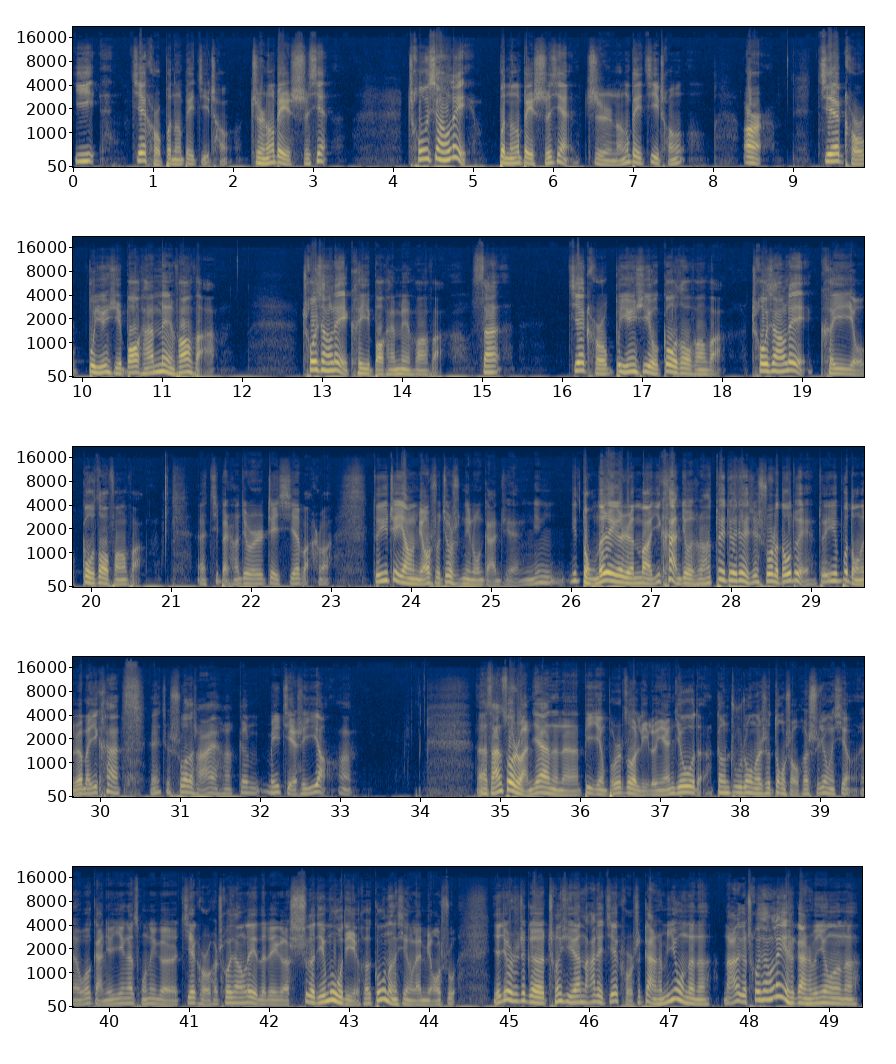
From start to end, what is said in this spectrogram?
一。接口不能被继承，只能被实现；抽象类不能被实现，只能被继承。二，接口不允许包含 main 方法，抽象类可以包含 main 方法。三，接口不允许有构造方法，抽象类可以有构造方法。呃，基本上就是这些吧，是吧？对于这样的描述，就是那种感觉。你你懂的这个人吧，一看就说对对对，这说的都对。对于不懂的人吧，一看，哎，这说的啥呀？哈，跟没解释一样啊。呃，咱做软件的呢，毕竟不是做理论研究的，更注重的是动手和实用性。哎，我感觉应该从那个接口和抽象类的这个设计目的和功能性来描述。也就是这个程序员拿这接口是干什么用的呢？拿这个抽象类是干什么用的呢？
